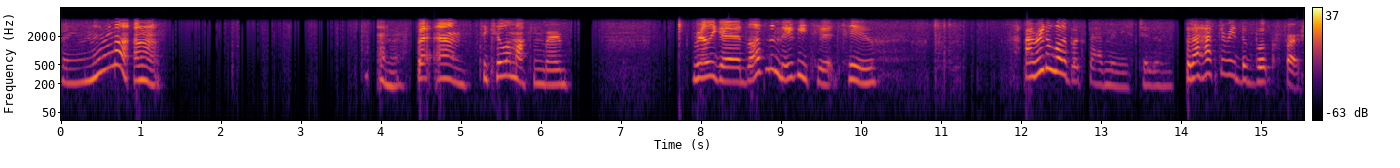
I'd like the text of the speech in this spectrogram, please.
Tell you, maybe not. I don't know. Anyway, but um, To Kill a Mockingbird. Really good. Love the movie to it too. I read a lot of books that have movies to them, but I have to read the book first.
